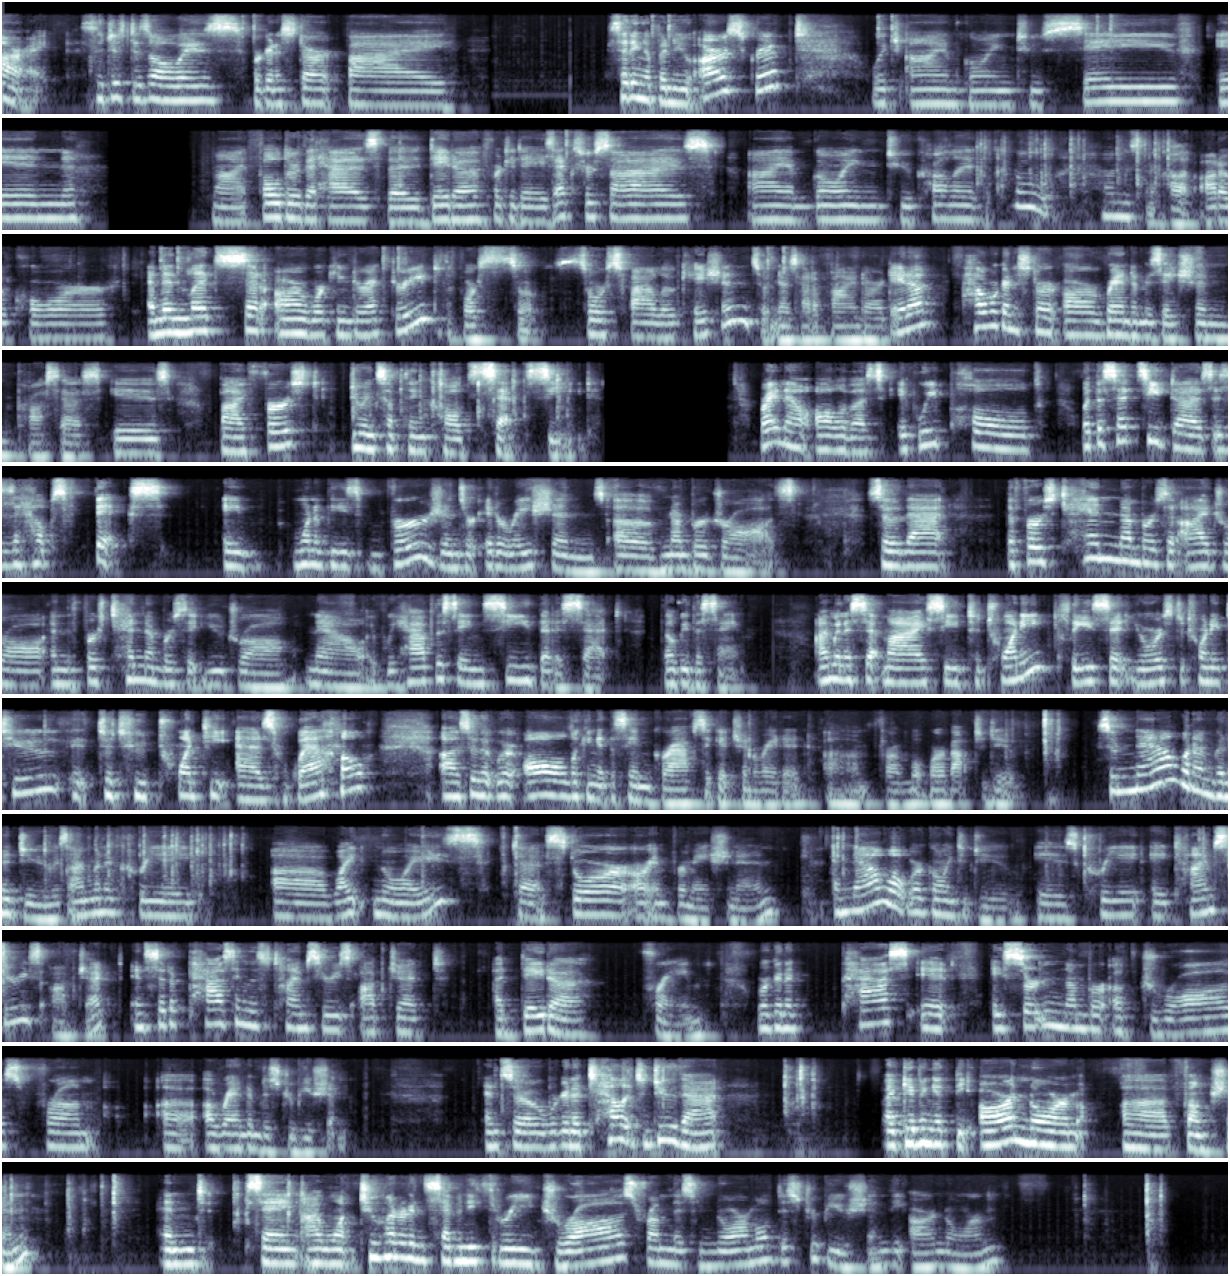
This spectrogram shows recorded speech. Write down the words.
All right, so just as always, we're gonna start by setting up a new R script, which I'm going to save in my folder that has the data for today's exercise. I am going to call it, oh, I'm just going to call it AutoCore. And then let's set our working directory to the source file location so it knows how to find our data. How we're going to start our randomization process is by first doing something called set seed. Right now, all of us, if we pulled, what the set seed does is it helps fix a one of these versions or iterations of number draws so that the first 10 numbers that I draw and the first 10 numbers that you draw now, if we have the same seed that is set, they'll be the same. I'm going to set my seed to 20. Please set yours to 22 to, to 20 as well, uh, so that we're all looking at the same graphs that get generated um, from what we're about to do. So now what I'm going to do is I'm going to create a white noise to store our information in. And now what we're going to do is create a time series object. Instead of passing this time series object a data frame, we're going to pass it a certain number of draws from a, a random distribution. And so we're going to tell it to do that by giving it the R norm uh, function and saying I want 273 draws from this normal distribution, the R norm,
